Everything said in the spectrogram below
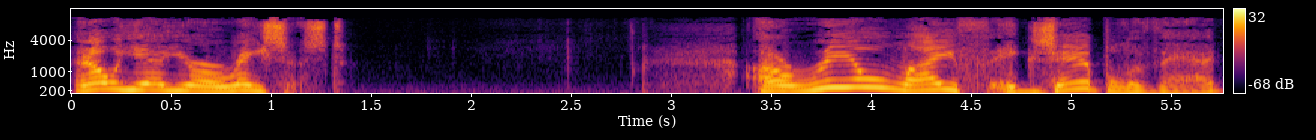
and oh yeah, you're a racist. A real life example of that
